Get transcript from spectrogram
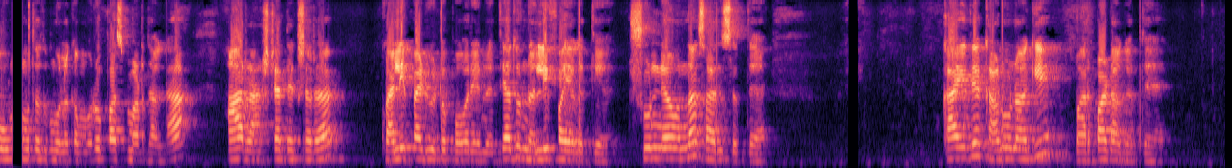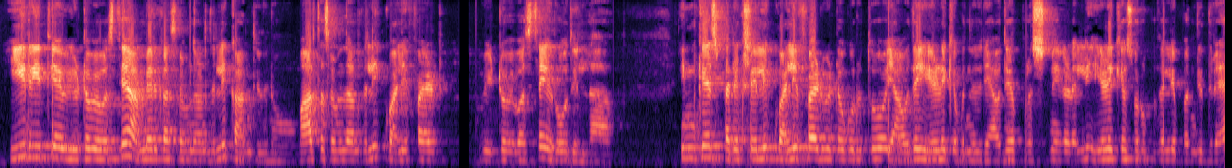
ಬಹುಮತದ ಮೂಲಕ ಮರುಪಾಸ್ ಮಾಡಿದಾಗ ಆ ರಾಷ್ಟ್ರಾಧ್ಯಕ್ಷರ ಕ್ವಾಲಿಫೈಡ್ ವಿಟೋ ಪವರ್ ಏನೈತೆ ಅದು ನಲ್ಲಿಫೈ ಆಗುತ್ತೆ, ಶೂನ್ಯವನ್ನ ಸಾಧಿಸುತ್ತೆ. ಕಾಯ್ದೆ ಕಾನೂನಾಗಿ ಮಾರ್ಪಾಡಾಗತ್ತೆ. ಈ ರೀತಿಯ ವಿಟೋ ವ್ಯವಸ್ಥೆ ಅಮೆರಿಕ ಸಂವಿಧಾನದಲ್ಲಿ ಕಾಣ್ತೀವಿ ನಾವು. ಭಾರತ ಸಂವಿಧಾನದಲ್ಲಿ ಕ್ವಾಲಿಫೈಡ್ ವಿಟೋ ವ್ಯವಸ್ಥೆ ಇರೋದಿಲ್ಲ. ಇನ್ ಕೇಸ್ ಪರೀಕ್ಷೆಯಲ್ಲಿ ಕ್ವಾಲಿಫೈಡ್ ವಿಟೋ ಕುರಿತು ಯಾವುದೇ ಹೇಳಿಕೆ ಬಂದಿದ್ರೆ, ಯಾವುದೇ ಪ್ರಶ್ನೆಗಳಲ್ಲಿ ಹೇಳಿಕೆ ಸ್ವರೂಪದಲ್ಲಿ ಬಂದಿದ್ರೆ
